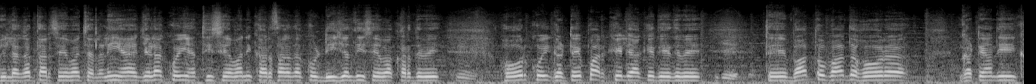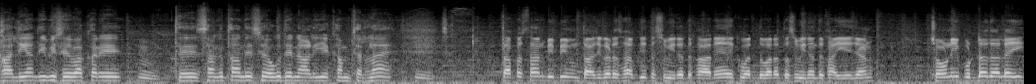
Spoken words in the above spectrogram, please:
ਵੀ ਲਗਾਤਾਰ ਸੇਵਾ ਚੱਲਣੀ ਹੈ। ਜਿਹੜਾ ਕੋਈ ਹੱਥੀ ਸੇਵਾ ਨਹੀਂ ਕਰ ਸਕਦਾ ਕੋਈ ਡੀਜ਼ਲ ਦੀ ਸੇਵਾ ਕਰ ਦੇਵੇ ਹੋਰ ਕੋਈ ਗੱਟੇ ਭਰ ਕੇ ਲਿਆ ਕੇ ਦੇ ਦੇਵੇ ਤੇ ਵੱਧ ਤੋਂ ਵੱਧ ਹੋਰ ਗੱਟਿਆਂ ਦੀ ਖਾਲੀਆਂ ਦੀ ਵੀ ਸੇਵਾ ਕਰੇ ਤੇ ਸੰਗਤਾਂ ਦੇ ਸਹਿਯੋਗ ਦੇ ਨਾਲ ਹੀ ਇਹ ਕੰਮ ਚੱਲਣਾ ਹੈ। ਤਪਸਥਾਨ ਬੀਬੀ ਮੁਮਤਾਜਗੜ੍ਹ ਸਾਹਿਬ ਦੀ ਤਸਵੀਰਾਂ ਦਿਖਾ ਰਹੇ ਹਾਂ। ਇੱਕ ਵਾਰ ਦੁਬਾਰਾ ਤਸਵੀਰਾਂ ਦਿਖਾਈਏ ਜਾਣ। ਛਾਉਣੀ ਬੁੱਢਾ ਦਾ ਲਈ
